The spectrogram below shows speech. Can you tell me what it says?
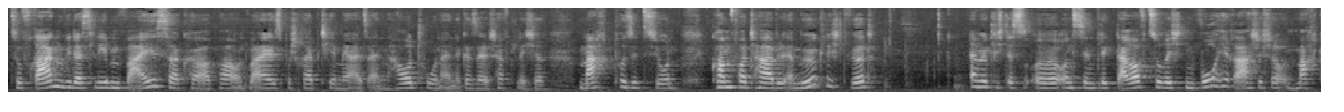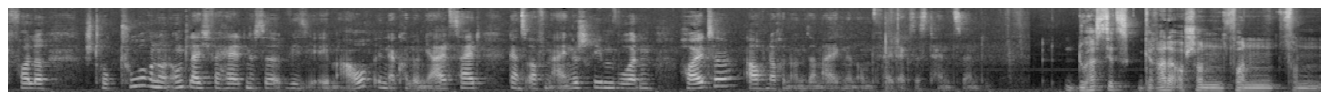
Zu Fragen wie das Leben weißer Körper und weiß beschreibt hier mehr als einen Hautton eine gesellschaftliche Machtposition komfortabel ermöglicht wird, ermöglicht es äh, uns den Blick darauf zu richten, wo hierarchische und machtvolle Strukturen und Ungleichverhältnisse, wie sie eben auch in der Kolonialzeit ganz offen eingeschrieben wurden, heute auch noch in unserem eigenen Umfeld existent sind. Du hast jetzt gerade auch schon von, von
